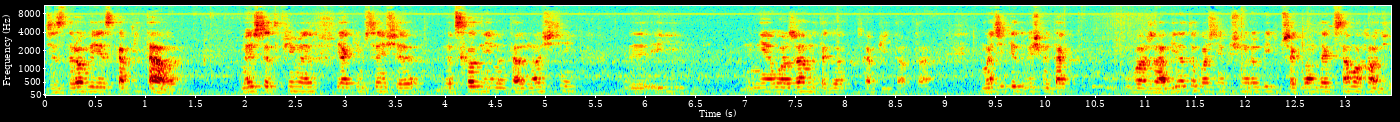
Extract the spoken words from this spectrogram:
Gdzie zdrowie jest kapitałem. My jeszcze tkwimy w jakimś sensie we wschodniej mentalności y, i nie uważamy tego jako kapitał, tak? W momencie, kiedy byśmy tak uważali, no to właśnie byśmy robili przegląd jak w samochodzie.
